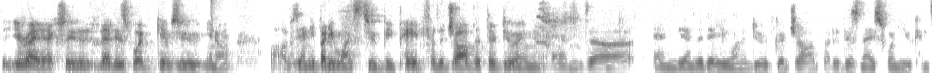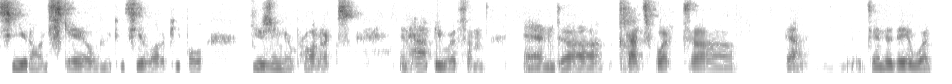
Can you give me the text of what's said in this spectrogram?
You're right. Actually, that is what gives you you know. Obviously, anybody wants to be paid for the job that they're doing, and uh, and at the end of the day, you want to do a good job. But it is nice when you can see it on scale, and you can see a lot of people using your products and happy with them, and uh, that's what. Uh, yeah, at the end of the day, what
